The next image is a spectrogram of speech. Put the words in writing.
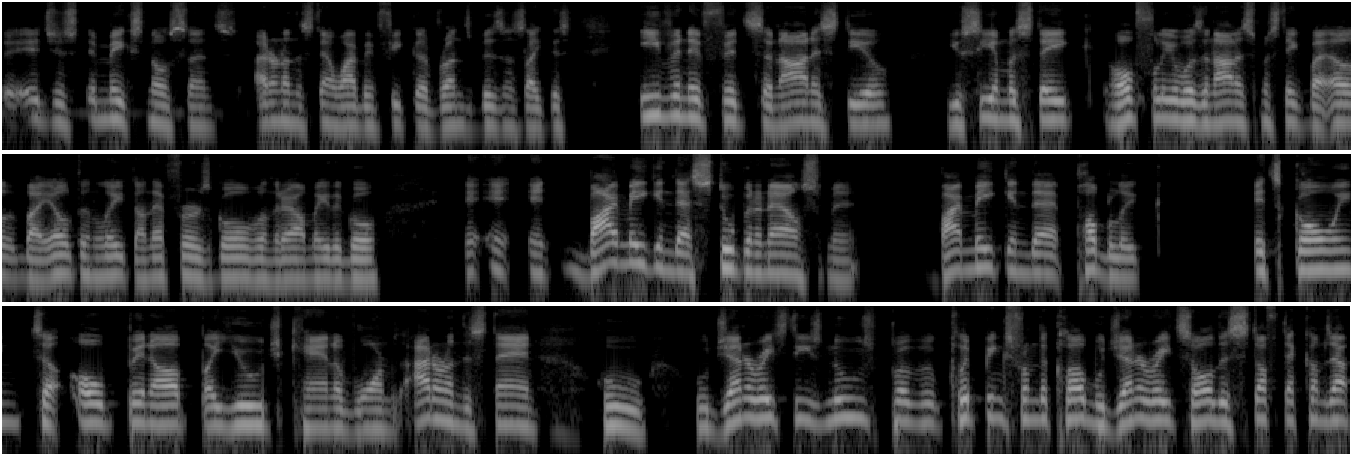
It just it makes no sense. I don't understand why Benfica runs business like this, even if it's an honest deal you see a mistake. Hopefully, it was an honest mistake by El, by Helton Leite on that first goal when Real made the goal. And, and, and by making that stupid announcement, by making that public, it's going to open up a huge can of worms. I don't understand who who generates these news clippings from the club, who generates all this stuff that comes out.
